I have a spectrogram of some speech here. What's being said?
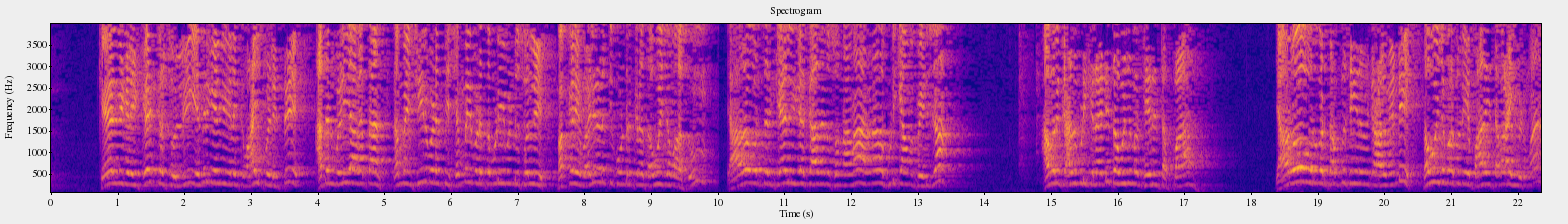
கேள்விகளை கேட்க சொல்லி எதிர்கேள்விகளுக்கு வாய்ப்பளித்து அதன் வழியாகத்தான் நம்மை சீர்படுத்தி செம்மைப்படுத்த முடியும் என்று சொல்லி மக்களை வழிநடத்தி கொண்டிருக்கிற தௌஹீத் ஜமாத்தும் யாரோ ஒருத்தர் கேள்வி கேட்காதுன்னு சொன்னானா அதனால பிடிக்காம போயிடுச்சான் அவருக்கு அது பிடிக்கிறாட்டி தௌஹீத் ஜமாத் செய்யறது தப்பா? யாரோ ஒருவர் தப்பு செய்யறதுக்காக வேண்டி தௌஜமாத்துடைய பாதை தவறாகி விடுமா?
